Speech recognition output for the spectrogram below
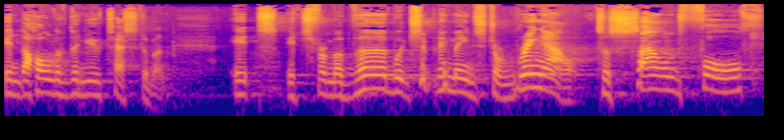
in the whole of the New Testament. It's, it's from a verb which simply means to ring out, to sound forth,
